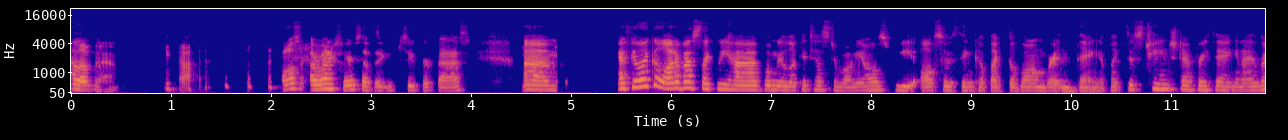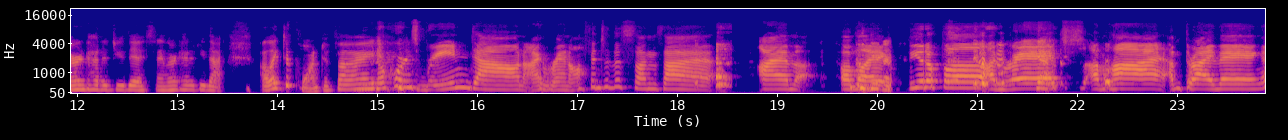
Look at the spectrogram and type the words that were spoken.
I love that. Yeah also, I want to share something super fast. Yeah. Um, I feel like a lot of us, like we have when we look at testimonials, we also think of like the long written thing of like this changed everything, and I learned how to do this, and I learned how to do that. I like to quantify. Unicorns rain down. I ran off into the sunset. I'm I'm like beautiful. I'm rich. I'm hot. I'm thriving.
